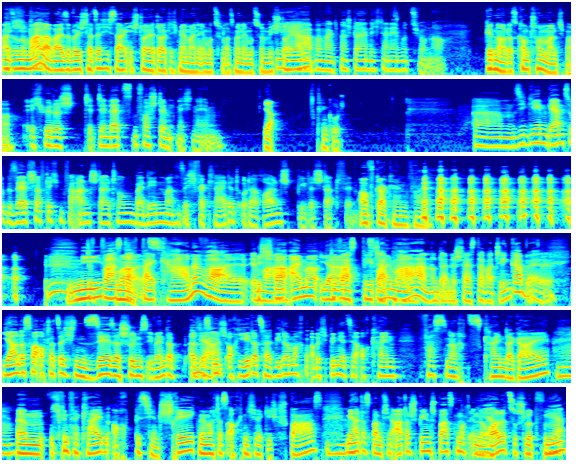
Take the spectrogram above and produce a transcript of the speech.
Also Ich glaub- normalerweise würde ich tatsächlich sagen, ich steuere deutlich mehr meine Emotionen, als meine Emotionen mich steuern. Ja, aber manchmal steuern dich deine Emotionen auch. Genau, das kommt schon manchmal. Ich würde den letzten verstimmt nicht nehmen. Ja, klingt gut. Ähm, sie gehen gern zu gesellschaftlichen Veranstaltungen, bei denen man sich verkleidet oder Rollenspiele stattfinden. Auf gar keinen Fall. Du Niemals. warst doch bei Karneval immer. Ich war einmal, ja, du warst Peter zweimal. Pan und deine Schwester war Tinkerbell. Ja, und das war auch tatsächlich ein sehr, sehr schönes Event. Also Ja. das würde ich auch jederzeit wieder machen, aber ich bin jetzt ja auch kein Fastnachts kinder Guy. Mhm. Ähm, ich finde Verkleiden auch ein bisschen schräg. Mir macht das auch nicht wirklich Spaß. Mir hat das beim Theaterspielen Spaß gemacht, in eine Mhm. Ja. Rolle zu schlüpfen, Ja.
